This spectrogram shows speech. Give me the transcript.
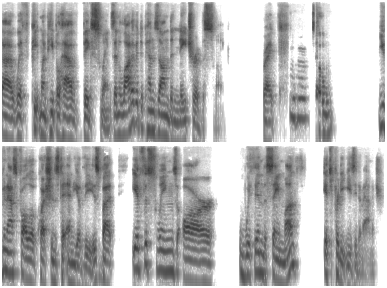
uh, with pe- when people have big swings, and a lot of it depends on the nature of the swing, right? Mm-hmm. So you can ask follow up questions to any of these, but if the swings are within the same month, it's pretty easy to manage,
